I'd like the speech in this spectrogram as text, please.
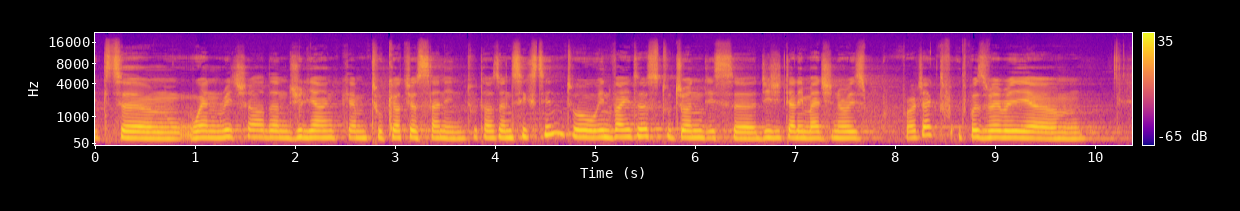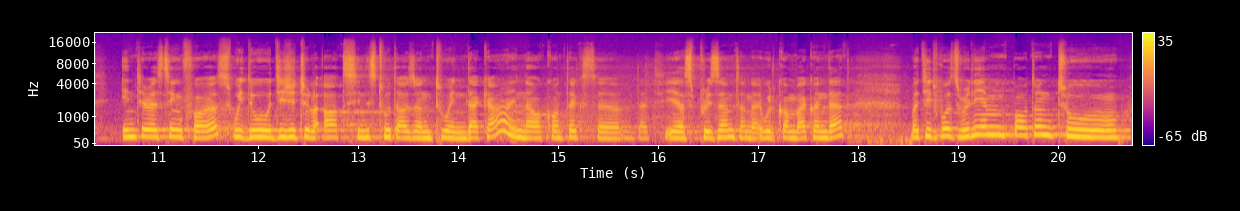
it's um, when Richard and Julien came to Kër Thiossane in 2016 to invite us to join this uh, Digital Imaginaries project. It was very um, interesting for us. We do digital art since 2002 in Dakar, in our context uh, that he has presented, and I will come back on that. But it was really important to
